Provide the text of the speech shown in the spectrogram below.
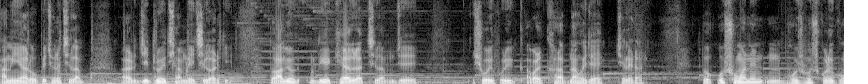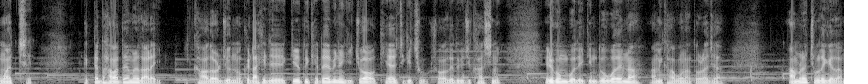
আমি আর ও পেছনে ছিলাম আর জিৎ রোহিত সামনেই ছিল আর কি। তো আমি ওর দিকে খেয়াল রাখছিলাম যে শরীর ফরীর আবার খারাপ না হয়ে যায় ছেলেটার। তো ও সমানে ভোস ভোস করে ঘুমাচ্ছে। একটা ধাবাতে আমরা দাঁড়াই। খাওয়া দাওয়ার জন্য ওকে ডাকি যে কিরে তুই খেতে যাবি নাকি? চ, খেয়ে আসছি কিছু। সকাল তো কিছু খাসনি। এরকম বলি কিন্তু ও বলে, না, আমি খাব না, তোরা যা। আমরা চলে গেলাম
